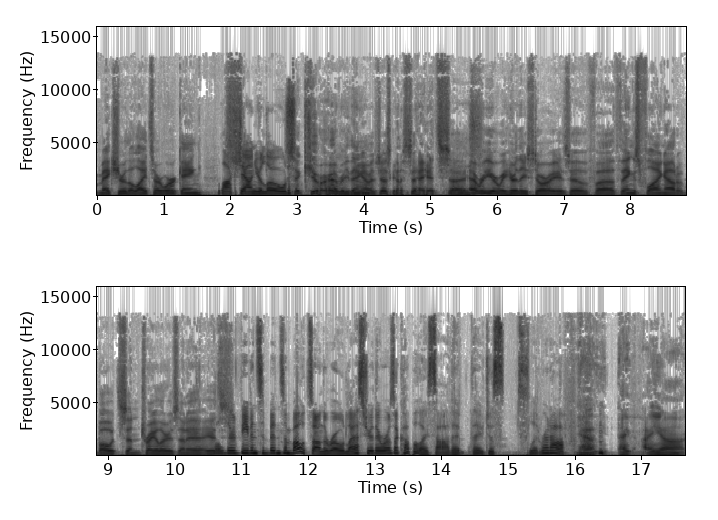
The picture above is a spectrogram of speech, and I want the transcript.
make sure the lights are working. Lock Se- down your load. Secure everything. Mm-hmm. I was just going to say, it's uh, every year we hear these stories of uh, things flying out of boats and trailers. and it's, Well, there have even been some boats on the road. Last year there was a couple I saw that they just slid right off. Yeah. I, I uh,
